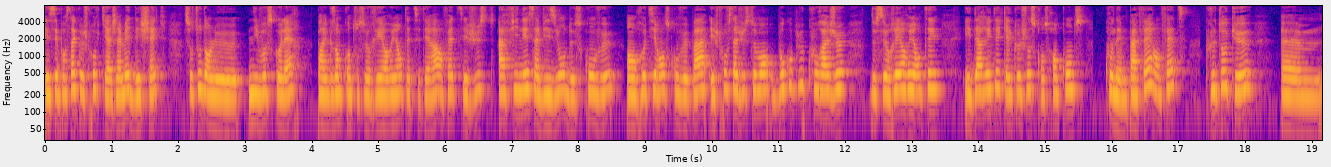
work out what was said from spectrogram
Et c'est pour ça que je trouve qu'il n'y a jamais d'échec, surtout dans le niveau scolaire. Par exemple, quand on se réoriente, etc. En fait, c'est juste affiner sa vision de ce qu'on veut en retirant ce qu'on veut pas. Et je trouve ça justement beaucoup plus courageux de se réorienter et d'arrêter quelque chose qu'on se rend compte qu'on n'aime pas faire, en fait, plutôt que euh,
